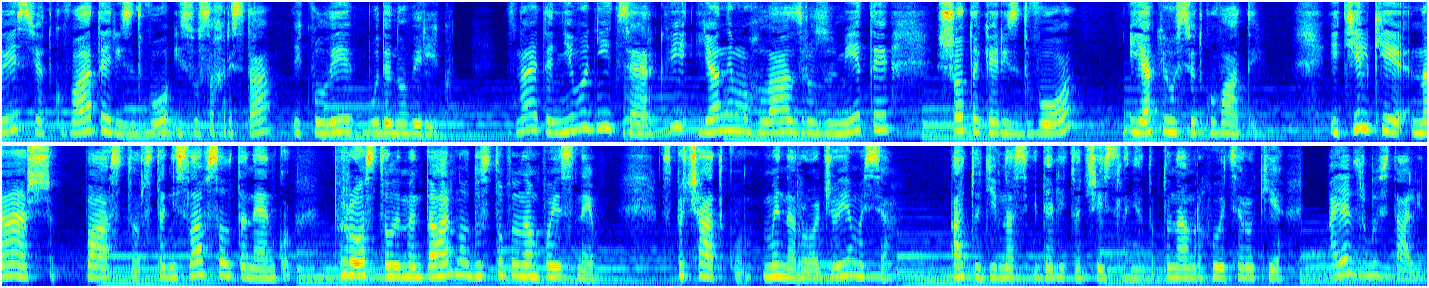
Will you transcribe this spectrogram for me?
Коли святкувати Різдво Ісуса Христа і коли буде Новий рік? Знаєте, ні в одній церкві я не могла зрозуміти, що таке Різдво і як його святкувати. І тільки наш пастор Станіслав Салтаненко просто елементарно доступно нам пояснив: спочатку ми народжуємося, а тоді в нас іде літочислення, тобто нам рахуються роки. А як зробив Сталін?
